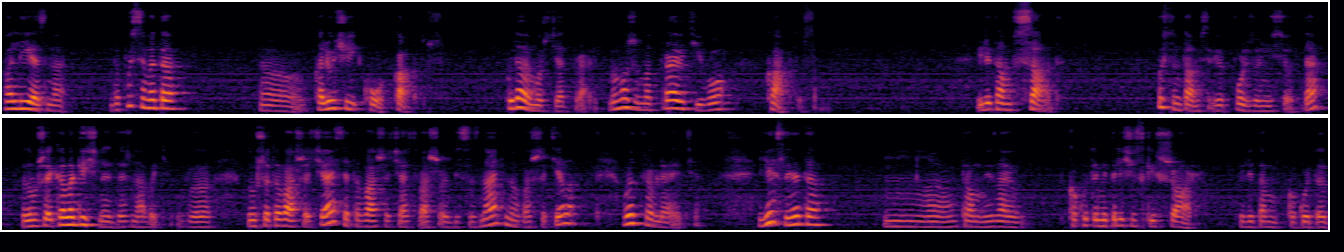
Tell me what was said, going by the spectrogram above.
полезно. Допустим, это э, колючий кактус. Куда вы можете отправить? Мы можем отправить его кактусом. Или там в сад. Пусть он там себе пользу несет, да? Потому что экологичность должна быть. В... Потому что это ваша часть, это ваша часть вашего бессознательного, ваше тело. Вы отправляете. Если это, там, не знаю, какой-то металлический шар, или там какой-то,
